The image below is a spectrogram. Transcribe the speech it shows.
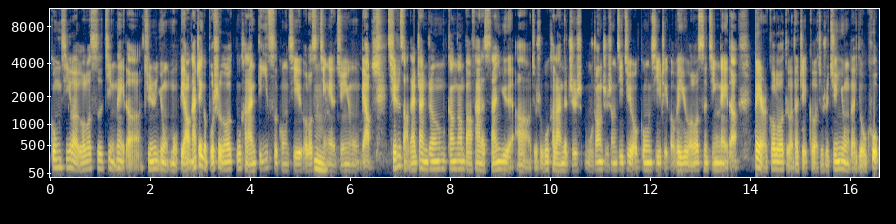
攻击了俄罗。斯境内的军用目标，那这个不是俄乌克兰第一次攻击俄罗斯境内的军用目标。其实早在战争刚刚爆发的三月啊，就是乌克兰的直武装直升机就有攻击这个位于俄罗斯境内的贝尔格罗德的这个就是军用的油库。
